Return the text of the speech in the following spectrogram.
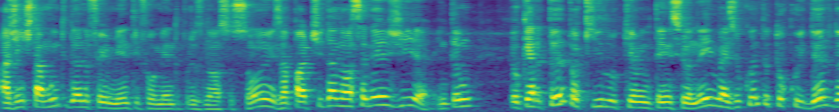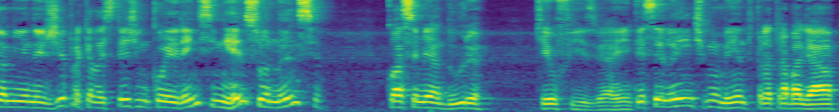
a gente está muito dando fermento e fomento para os nossos sonhos a partir da nossa energia. Então, eu quero tanto aquilo que eu intencionei, mas o quanto eu estou cuidando da minha energia para que ela esteja em coerência, em ressonância com a semeadura que eu fiz. Gente. Excelente momento para trabalhar,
